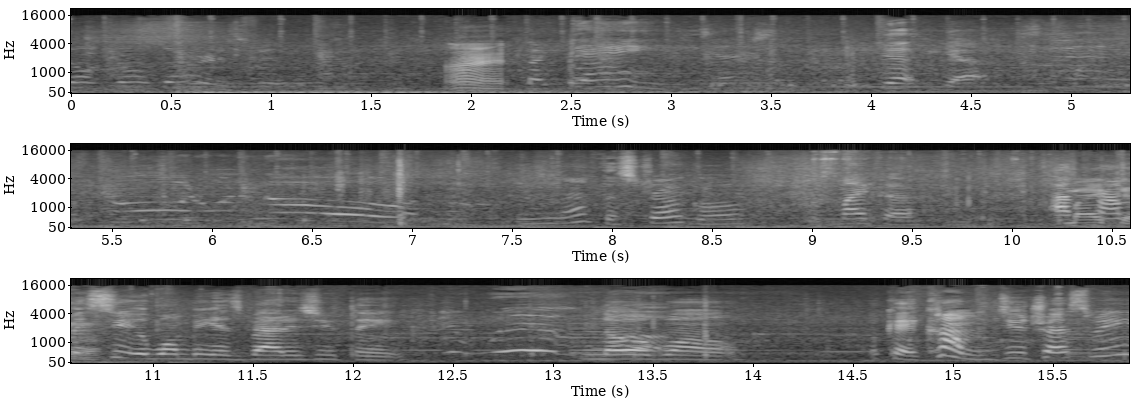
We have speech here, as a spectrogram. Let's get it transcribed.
don't don't don't hurt his feelings. All right. Like Dang. yeah yeah. The struggle, Micah. I Micah. promise you, it won't be as bad as you think. It will. No, it won't. Okay, come. Do you trust me?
